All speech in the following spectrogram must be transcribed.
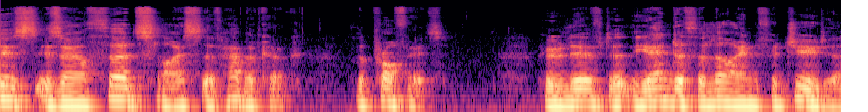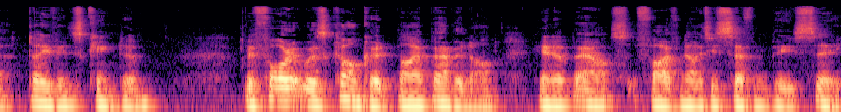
This is our third slice of Habakkuk, the prophet, who lived at the end of the line for Judah, David's kingdom, before it was conquered by Babylon in about 597 BC.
